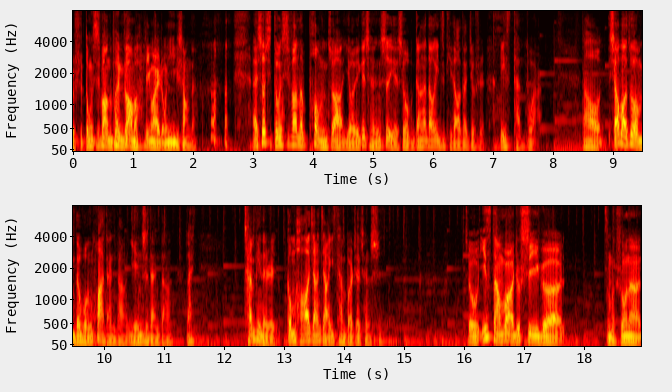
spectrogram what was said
是东西方的碰撞吧，另外一种意义上的。哎，说起东西方的碰撞，有一个城市也是我们刚刚都一直提到的，就是伊斯坦布尔。然后小宝做我们的文化担当、颜值担当，来，产品的人给我们好好讲讲伊斯坦布尔这个城市。就伊斯坦布尔就是一个怎么说呢？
